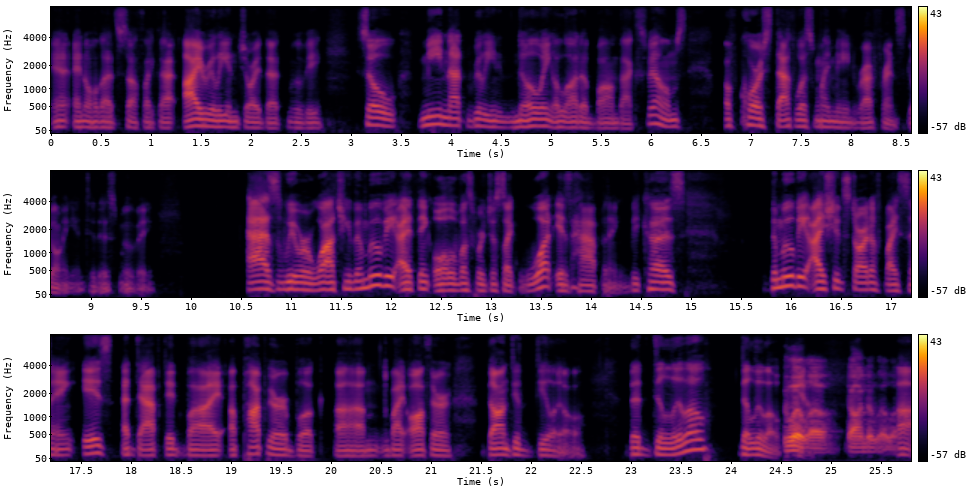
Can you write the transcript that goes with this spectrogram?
and, and, all that stuff like that. I really enjoyed that movie. So, me not really knowing a lot of Baumbach's films, of course, that was my main reference going into this movie. As we were watching the movie, I think all of us were just like, what is happening? Because the movie, I should start off by saying, is adapted by a popular book um, by author Don DeLillo. The DeLillo? DeLillo. DeLillo. Yeah. Don DeLillo. Uh,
